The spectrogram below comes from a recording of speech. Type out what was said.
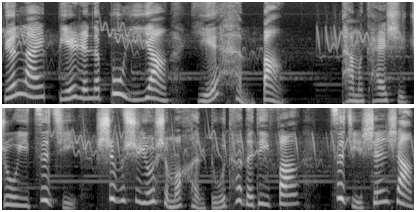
原来别人的不一样也很棒。他们开始注意自己是不是有什么很独特的地方，自己身上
